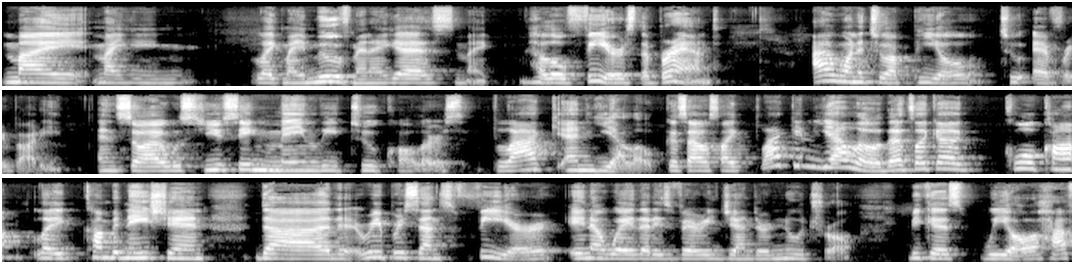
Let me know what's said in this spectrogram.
my my like my movement, I guess my Hello Fears, the brand, I wanted to appeal to everybody. And so I was using mainly two colors, black and yellow, because I was like black and yellow. That's like a cool com- like combination that represents fear in a way that is very gender neutral because we all have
